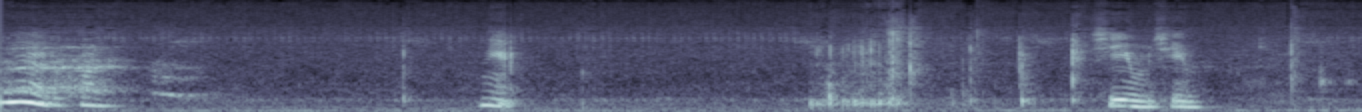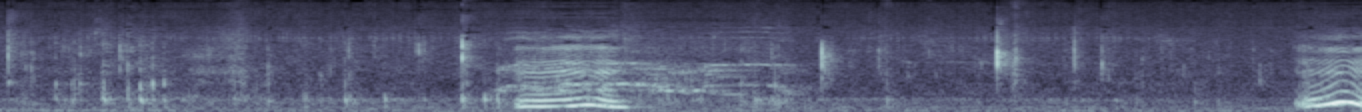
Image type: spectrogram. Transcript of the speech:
เนี่ยทุกคนเนี่ย ชิมชิม อืม อืม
